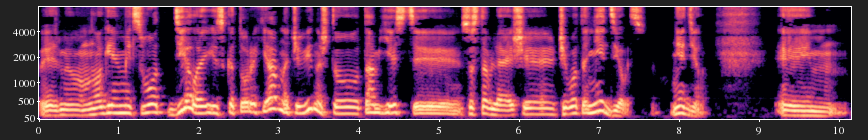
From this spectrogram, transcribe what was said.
э, многие мецвод делай, из которых явно очевидно, что там есть э, составляющая чего-то не делать. Не делать. И эм,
